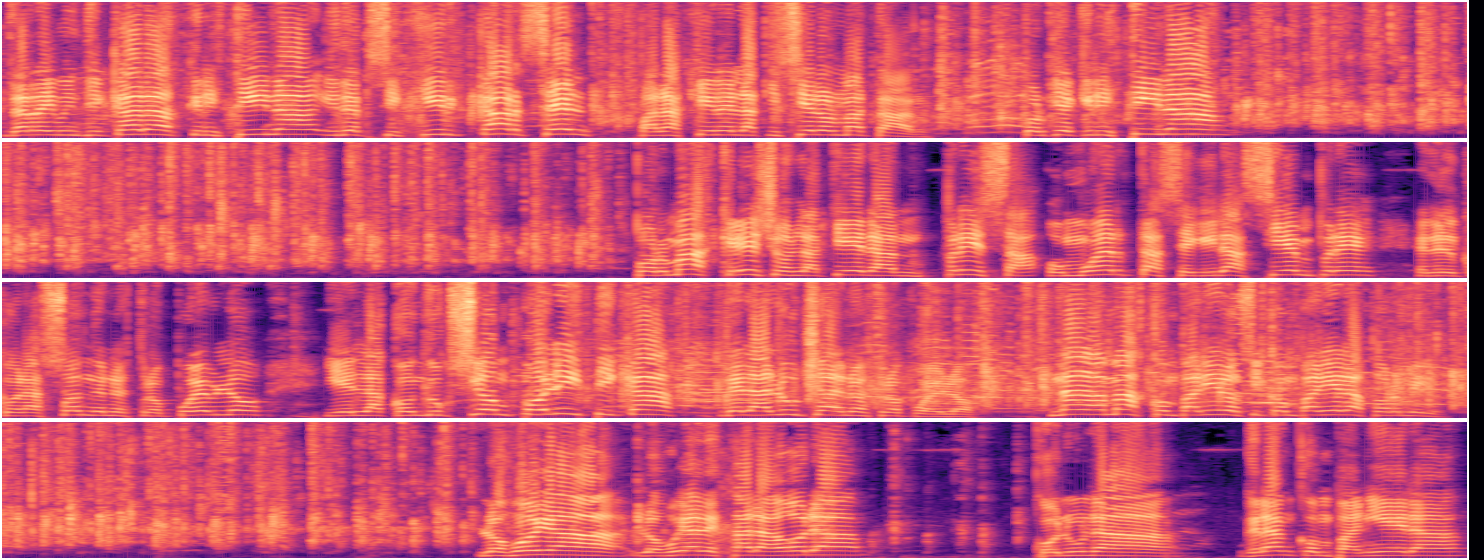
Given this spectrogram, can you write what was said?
de reivindicar a Cristina y de exigir cárcel para quienes la quisieron matar. Porque Cristina por más que ellos la quieran presa o muerta, seguirá siempre en el corazón de nuestro pueblo y en la conducción política de la lucha de nuestro pueblo. Nada más, compañeros y compañeras, por mí. Los voy a, los voy a dejar ahora con una gran compañera,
